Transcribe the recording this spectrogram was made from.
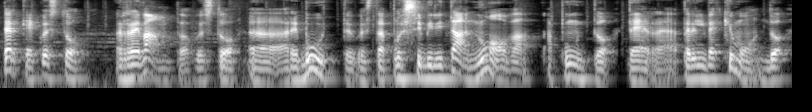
perché questo revamp, questo uh, reboot, questa possibilità nuova appunto per, per il vecchio mondo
